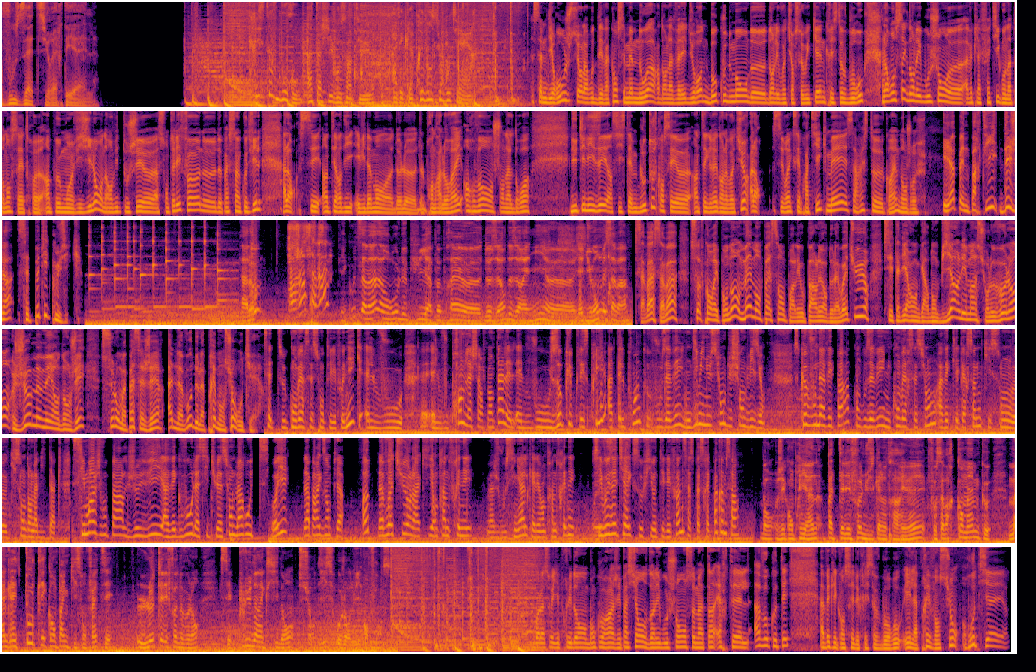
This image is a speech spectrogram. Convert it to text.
vous êtes sur RTL. Christophe Bourreau, Attachez vos ceintures. avec la prévention routière. Samedi rouge sur la route des vacances et même noir dans la vallée du Rhône. Beaucoup de monde euh, dans les voitures ce week-end. Christophe Bourou. Alors on sait que dans les bouchons, euh, avec la fatigue, on a tendance à être euh, un peu moins vigilant. On a envie de toucher euh, à son téléphone, euh, de passer un coup de fil. Alors c'est interdit évidemment de le, de le prendre à l'oreille. En revanche, on a le droit d'utiliser un système Bluetooth quand c'est intégré dans la voiture. Alors c'est vrai que c'est pratique, mais ça reste quand même dangereux. Et à peine parti, déjà cette petite musique. Allô? Bonjour, ça va? Écoute, ça va, là on roule depuis à peu près 2 heures, 2 heures et demie. Il y a du monde, mais ça va. Ça va, ça va. Sauf qu'en répondant, même en passant par les haut-parleurs de la voiture, c'est-à-dire en gardant bien les mains sur le volant, je me mets en danger, selon ma passagère Anne Lavaux de la prévention routière. Cette conversation téléphonique, elle vous, elle vous prend de la charge mentale, elle, elle vous occupe l'esprit à tel point que vous avez une diminution du champ de vision. Ce que vous n'avez pas quand vous avez une conversation avec les personnes qui sont, euh, qui sont dans l'habitacle. Si moi je vous parle, je vis avec vous la situation de la route. Vous voyez, là par exemple, il y a hop, la voiture là qui est en train de freiner. Ben, je vous signale qu'elle est en train de freiner. Si vous étiez avec Sophie au téléphone, ça se passerait pas comme ça. Bon, j'ai compris Anne, pas de téléphone jusqu'à notre arrivée. Faut savoir quand même que malgré toutes les campagnes qui sont faites, c'est le téléphone au volant. C'est plus d'un accident sur 10 aujourd'hui en France. Voilà, soyez prudents, bon courage et patience dans les bouchons. Ce matin, RTL à vos côtés avec les conseils de Christophe Bourou et la prévention routière.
